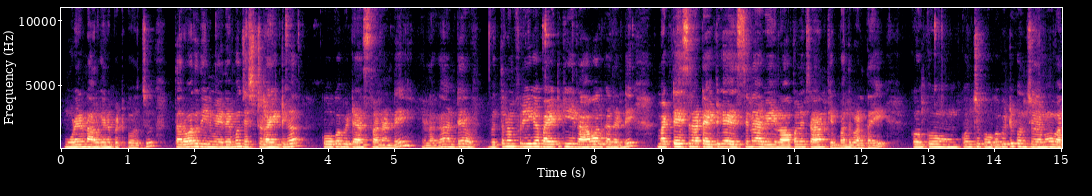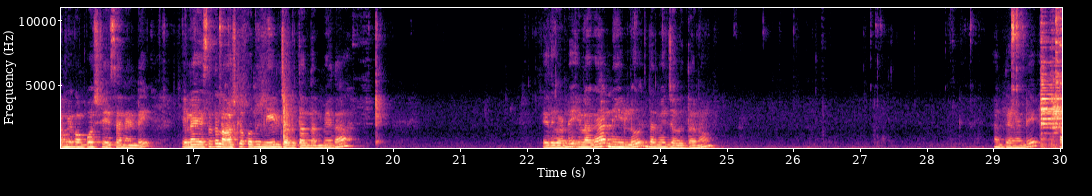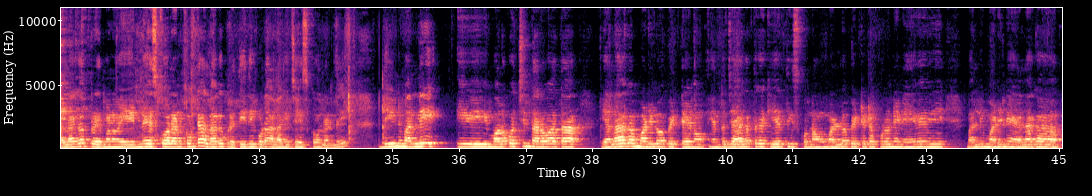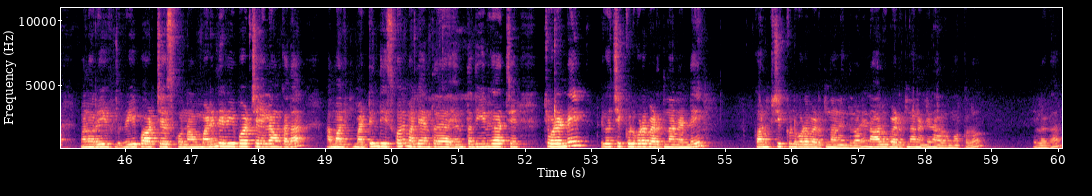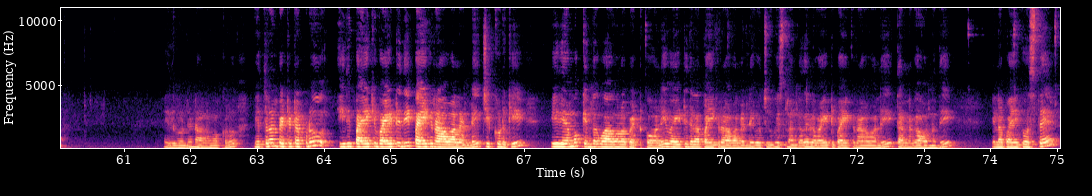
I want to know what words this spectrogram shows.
మూడైనా నాలుగైనా పెట్టుకోవచ్చు. తర్వాత దీని మీదేమో జస్ట్ లైట్గా కోకోబిట్ వేస్తానండి. ఇలాగా అంటే విత్తనం ఫ్రీగా బయటికి రావాలి కదండి. మట్టి వేసినా టైట్గా వేసినా అవి లోపల నుంచి రావడానికి ఇబ్బంది పడతాయి. కొంచెం కొంచెం కోకోబిట్ కొంచెం ఏమో వర్మీ కంపోస్ట్ వేసానండి. ఇలా వేస్తే లాస్ట్లో కొంచెం నీళ్ళు చల్లుతాను దాని మీద. ఇదిగోండి ఇలాగా నీళ్ళు దాని మీద జల్లుతాను. అంతేనండి. అలాగా ప్ర మనం ఏం వేసుకోవాలనుకుంటే అలాగే ప్రతిదీ కూడా అలాగే చేసుకోవాలండి. దీన్ని మళ్ళీ ఈ మొలక వచ్చిన తర్వాత ఎలాగ మడిలో పెట్టానో ఎంత జాగ్రత్తగా కేర్ తీసుకున్నాము మడిలో పెట్టేటప్పుడు నేను ఏమేమి మళ్ళీ మడిని ఎలాగా మనం రీ రీపాట్ చేసుకున్నాము. మడిని రీపాట్ చేయలేము కదా. ఆ మట్టిని తీసుకొని మళ్ళీ ఎంత ఎంత దీనిగా చే- చూడండి. ఇగో చిక్కులు కూడా పెడుతున్నానండి. కనుపు చిక్కులు కూడా పెడుతున్నాను ఇందులోని. నాలుగు పెడుతున్నానండి నాలుగు మొక్కలు. ఇలాగా. ఇదిగోండి నాలుగు మొక్కలు. విత్తనం పెట్టేటప్పుడు ఇది పైకి వైట్ది పైకి రావాలండి చిక్కుడికి. ఇదేమో కింద భాగంలో పెట్టుకోవాలి. వైట్ది ఇలా పైకి రావాలండి. ఇక చూపిస్తున్నాను కదా ఇలా వైట్ పైకి రావాలి. తెల్లగా ఉన్నది. ఇలా పైకి వస్తే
